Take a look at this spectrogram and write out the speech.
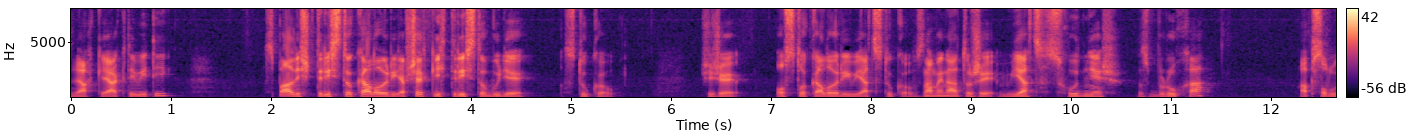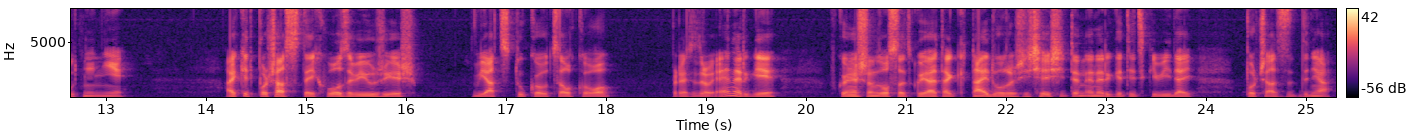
ľahkej aktivity spáliš 300 kalórií a všetkých 300 bude z tukov. Čiže o 100 kalórií viac tukov. Znamená to, že viac schudneš z brucha? Absolútne nie. Aj keď počas tej chôdze využiješ viac tukov celkovo, pre zdroj energie, v konečnom dôsledku je aj tak najdôležitejší ten energetický výdaj počas dňa.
